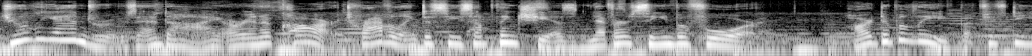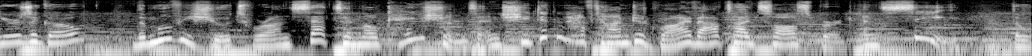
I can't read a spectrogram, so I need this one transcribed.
Julie Andrews and I are in a car traveling to see something she has never seen before. Hard to believe, but 50 years ago, the movie shoots were on sets and locations, and she didn't have time to drive outside Salzburg and see the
